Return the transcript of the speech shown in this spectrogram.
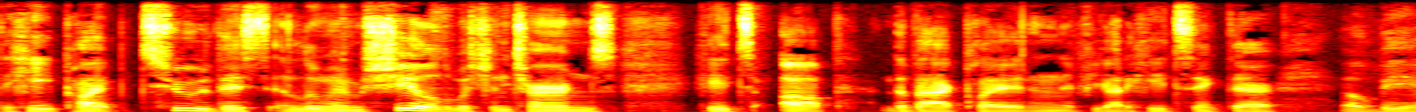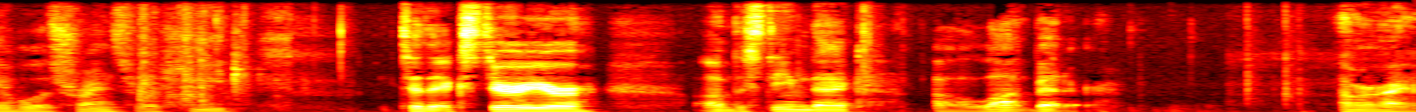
the heat pipe to this aluminum shield, which in turns heats up the backplate. And if you got a heat sink there, it'll be able to transfer heat to the exterior of the Steam Deck a lot better. All right,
